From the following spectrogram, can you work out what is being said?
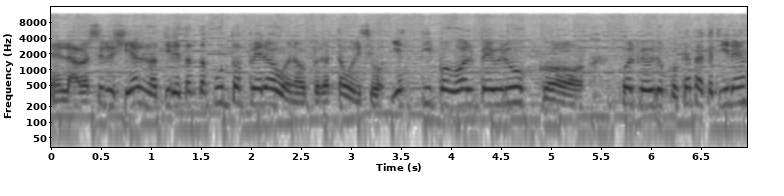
En la versión original no tiene tantos puntos, pero bueno, pero está buenísimo. Y es tipo golpe brusco. Golpe brusco. ¿Qué ataque tiene?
